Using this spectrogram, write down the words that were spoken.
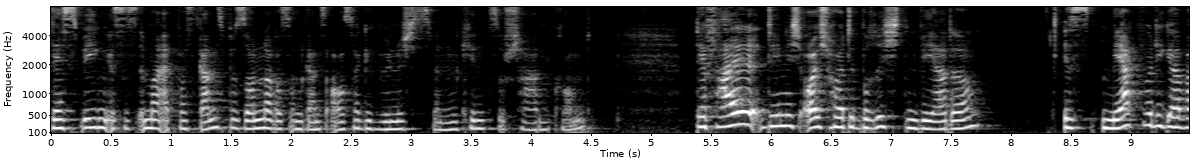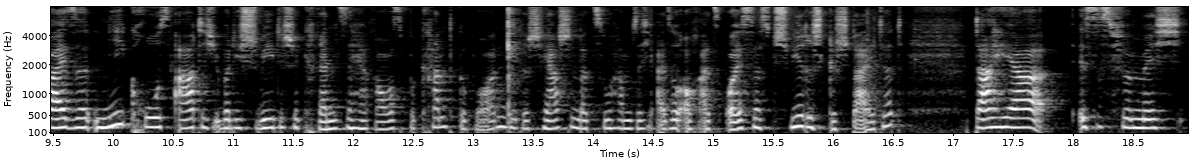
deswegen ist es immer etwas ganz Besonderes und ganz Außergewöhnliches, wenn ein Kind zu Schaden kommt. Der Fall, den ich euch heute berichten werde, ist merkwürdigerweise nie großartig über die schwedische Grenze heraus bekannt geworden. Die Recherchen dazu haben sich also auch als äußerst schwierig gestaltet. Daher ist es für mich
